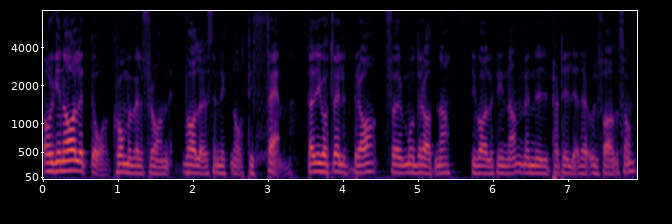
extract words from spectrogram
originalet då kommer väl från valrörelsen 1985. Det hade gått väldigt bra för Moderaterna i valet innan med ny partiledare Ulf Adelsohn,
